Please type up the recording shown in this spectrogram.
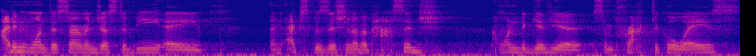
I didn't want this sermon just to be a, an exposition of a passage. I wanted to give you some practical ways,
